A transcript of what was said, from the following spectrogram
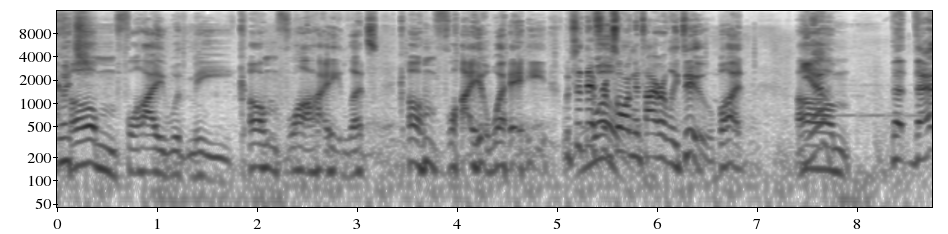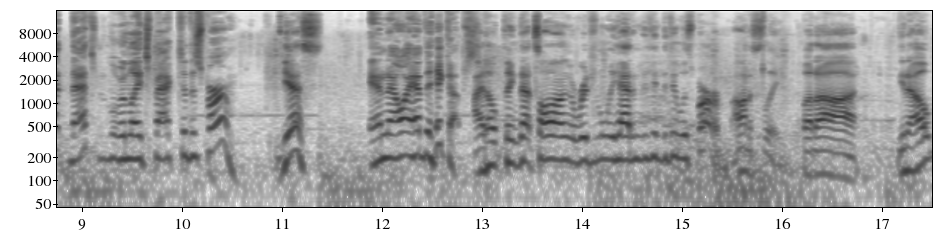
Which, Come fly with me, come fly, let's come fly away. Which is a different Whoa. song entirely too, but yeah, um that that that relates back to the sperm. yes. And now I have the hiccups. I don't think that song originally had anything to do with sperm, honestly. But uh, you know,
